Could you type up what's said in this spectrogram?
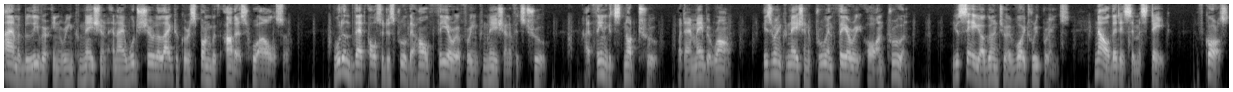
I am a believer in reincarnation, and I would surely like to correspond with others who are also. Wouldn't that also disprove the whole theory of reincarnation if it's true? I think it's not true, but I may be wrong. Is reincarnation a proven theory or unproven? You say you are going to avoid reprints. Now that is a mistake. Of course,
